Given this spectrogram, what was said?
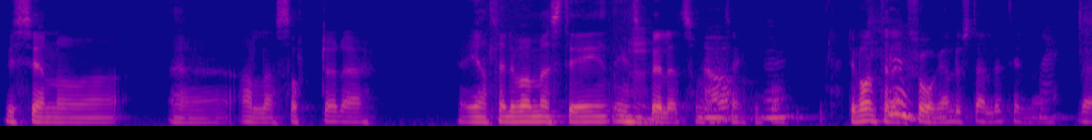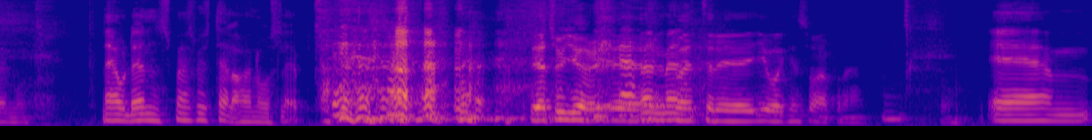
vi ser nog eh, alla sorter där. Egentligen det var mest det in- inspelet som jag Ja. tänkte på. Mm. Det var inte den frågan du ställde till mig Nej. däremot. Nej, och den som jag skulle ställa har jag nog släppt. jag tror gör, eh, Men- heter det, Joakim svarar på det. Ehm,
